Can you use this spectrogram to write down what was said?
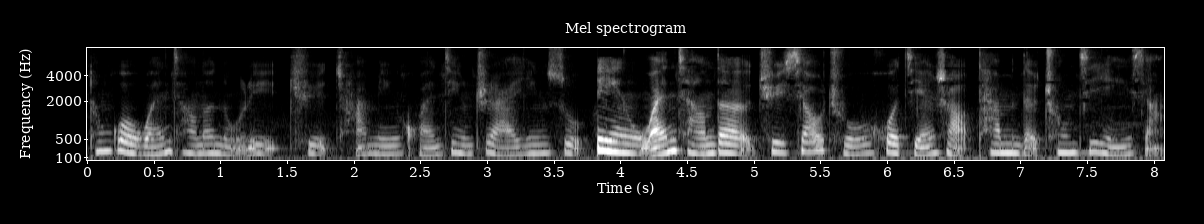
通过顽强的努力去查明环境致癌因素，并顽强地去消除或减少它们的冲击影响，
